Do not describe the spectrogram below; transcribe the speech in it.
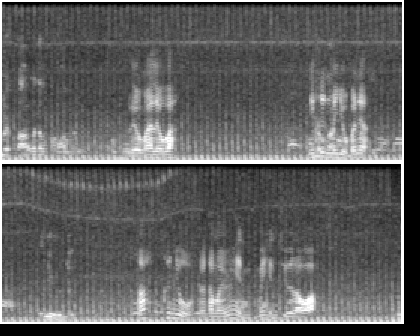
ไม่พร้อมก็ต้องพร้อมเร็วไหมเร็วปะนี่ขึ้นมาอยู่ปะเนี่ยขึ้นอยู่ขึ้นอยู่ ฮะขึ้นอยู่แต่ทำไมไม่เห็นไม่เห็นชื่อแล้วอะกู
